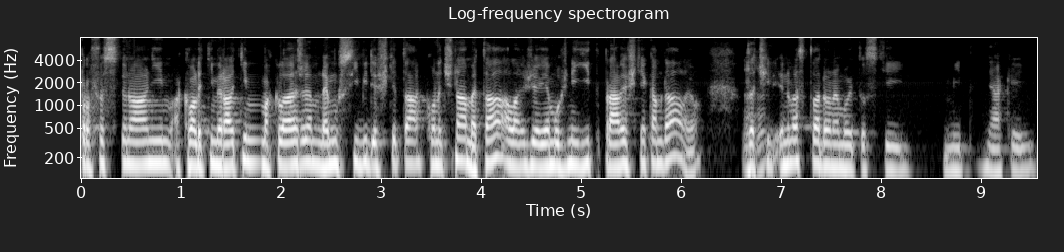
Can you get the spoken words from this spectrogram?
profesionálním a kvalitním realitním makléřem nemusí být ještě ta konečná meta, ale že je možný jít právě ještě někam dál. Jo? Uh-huh. Začít investovat do nemovitostí, mít nějaký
